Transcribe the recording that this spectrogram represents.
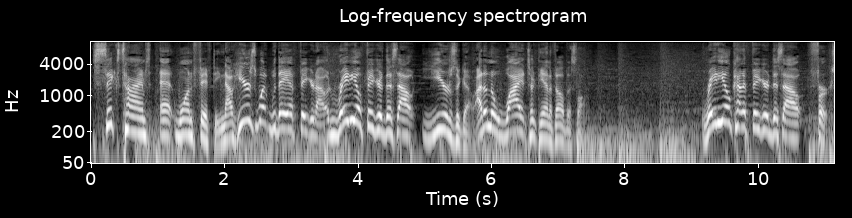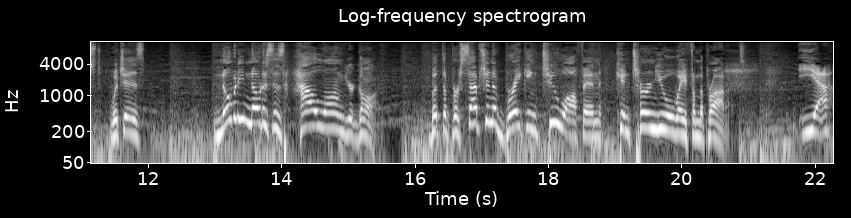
six times at 150. Now, here's what they have figured out, and radio figured this out years ago. I don't know why it took the NFL this long. Radio kind of figured this out first, which is nobody notices how long you're gone, but the perception of breaking too often can turn you away from the product. Yeah.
